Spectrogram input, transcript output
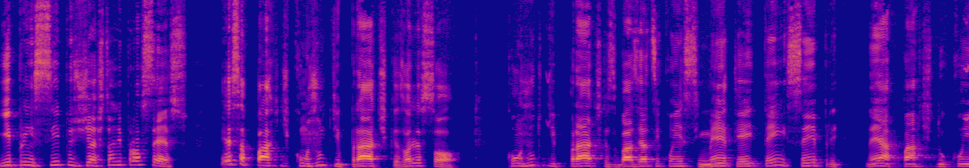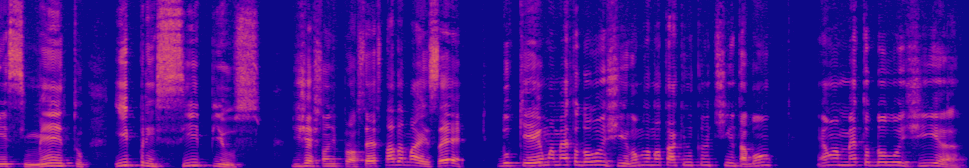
e princípios de gestão de processo. Essa parte de conjunto de práticas, olha só, conjunto de práticas baseadas em conhecimento, e aí tem sempre né, a parte do conhecimento e princípios de gestão de processo, nada mais é do que uma metodologia. Vamos anotar aqui no cantinho, tá bom? É uma metodologia,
